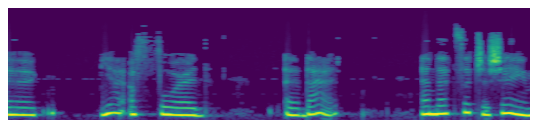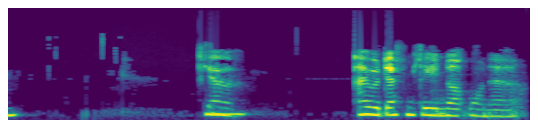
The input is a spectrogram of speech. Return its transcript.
uh, yeah, afford uh, that, and that's such a shame. yeah, I would definitely not want to,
